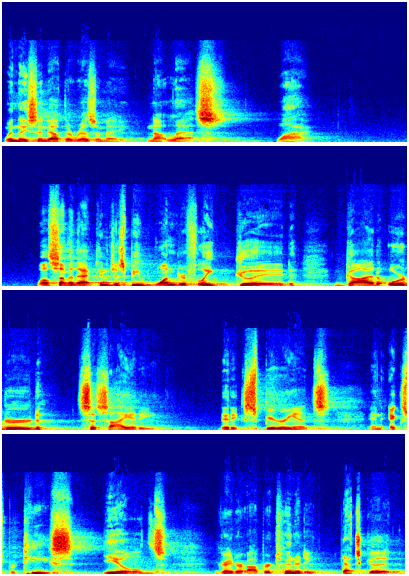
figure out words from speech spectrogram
when they send out their resume, not less. Why? Well, some of that can just be wonderfully good, God ordered society that experience and expertise yields greater opportunity. That's good.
